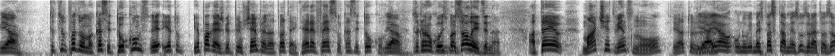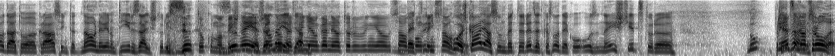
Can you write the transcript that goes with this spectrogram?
Jā. Tad tu padomā, kas ir tukums. Ja, ja, tu, ja pagājušajā gadā pirms čempionāta pateikt, RFS un kas ir tukums, Jā. tad nav ko vispār salīdzināt. A te jau mačs ir 1-0. Ja, tur, Jā, jā, un, un mēs paskatāmies uzvarēto, zaudēto krāsiņu. Tad nav nevienam tīri zaļš. Tur ir z. Tukumam bija neiet, bet, nu, neiet, bet jā, viņam gan jau tur jau Bet punktiņus viņš kož savus. kājās, un bet redzēt, kas notiek uz neizšķirts. Tur, uh, nu, Čempionāts rulē.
